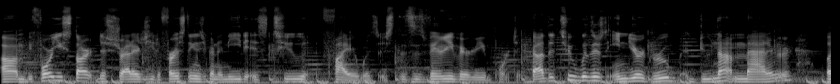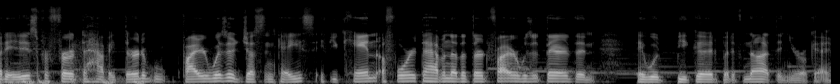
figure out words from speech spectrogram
Um, before you start this strategy, the first things you're going to need is two fire wizards. This is very, very important. The other two wizards in your group do not matter, but it is preferred to have a third fire wizard just in case. If you can afford to have another third fire wizard there, then it would be good, but if not, then you're okay.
